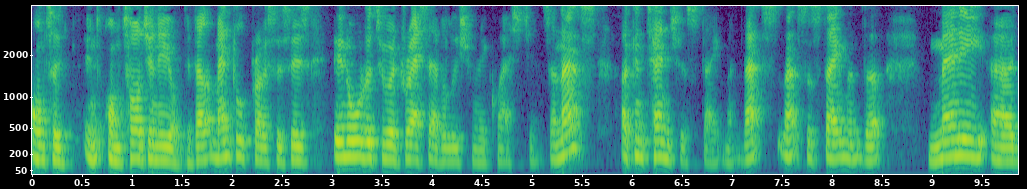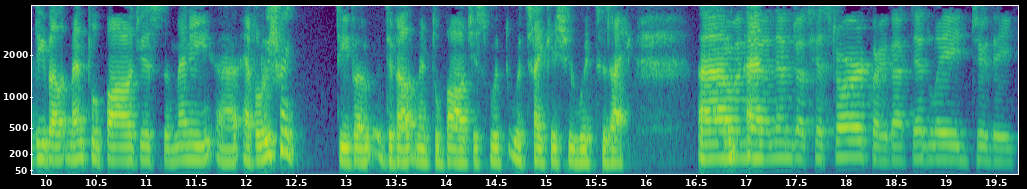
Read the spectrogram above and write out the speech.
ontogeny or developmental processes in order to address evolutionary questions. And that's a contentious statement. That's, that's a statement that many uh, developmental biologists and many uh, evolutionary devo- developmental biologists would, would take issue with today. Um, so and, then, and, then, just historically, that did lead to the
